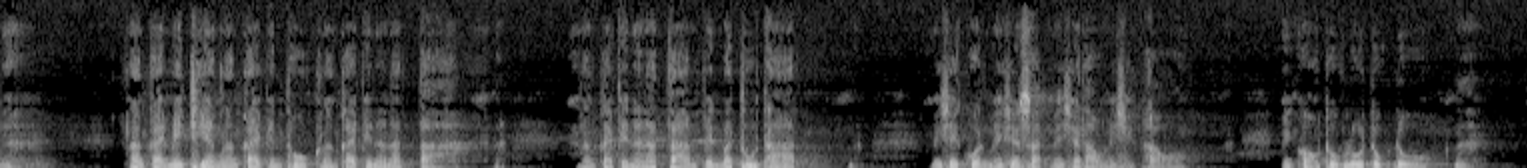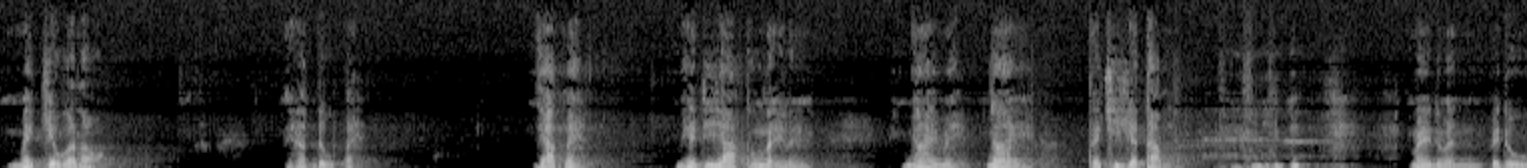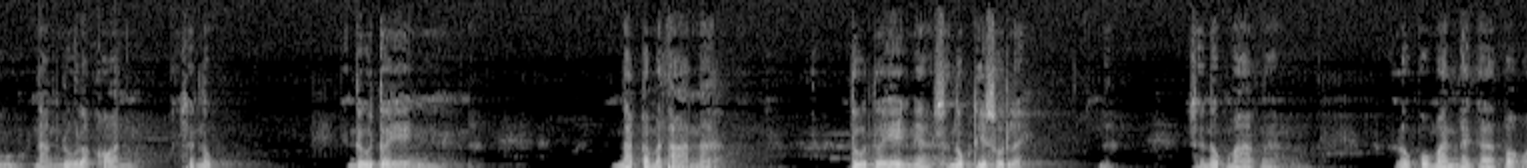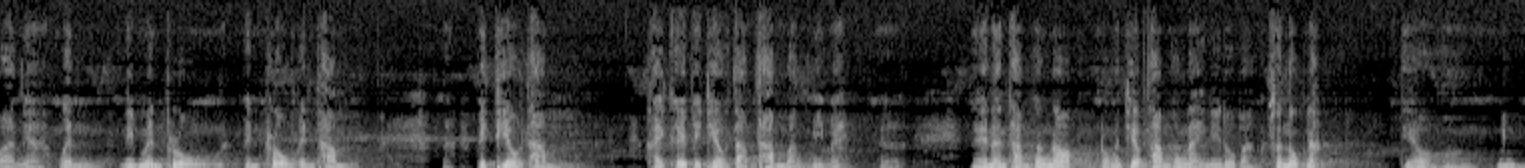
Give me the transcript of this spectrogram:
ร่างกายไม่เที่ยง ร่างกายเป็นทุกข์ ร่างกายเป็นอนัตตา ร่างกายเป็นอนัตตาเป็นวัตถุธาตุไม่ใช่คน ไม่ใช่สัตว์ ไม่ใช่เราไม่ใช่เขา เป็นของถูกรู้ถูกดูนะไม่เกี่ยวกับเราหัดดูไป ยากไหมไม่เห็นที่ยากตรงไหนเลย ง่ายไหมง่าย แต่ขี้เกียจทำ ไม่เหมือนไปดูหนังดูละครสนุก ดูตัวเอง นักกรรมฐานนะ ดูตัวเองเนี่ย สนุกที่สุดเลย สนุกมากนะหลวงปู่มั่นท่านก็บอกว่าเนี่ย เหมือนนี่เหมือนโพรงเป็นโพรงเป็นถ้ำไปเที่ยวถ้ำใครเคยไปเที่ยวตามถ้ำบ้างมีไหมในนั้นถ้ำข้างนอกลงมาเที่ยวถ้ำข้างในนี่ดูบ้าง สนุกนะ ที่ยว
